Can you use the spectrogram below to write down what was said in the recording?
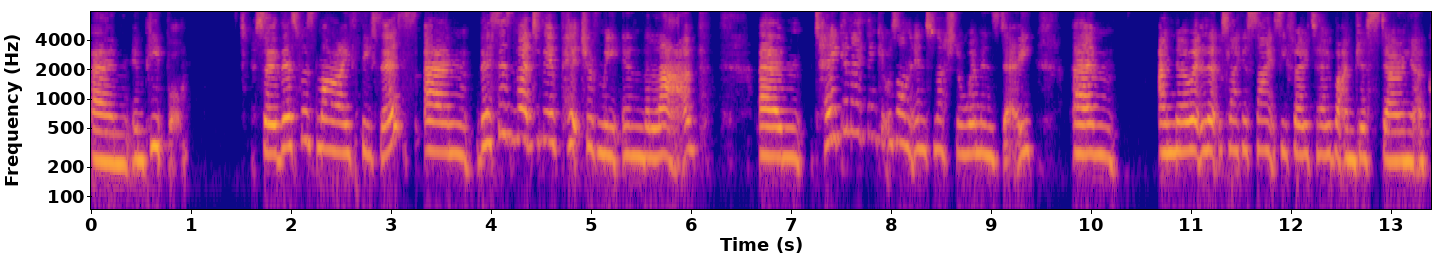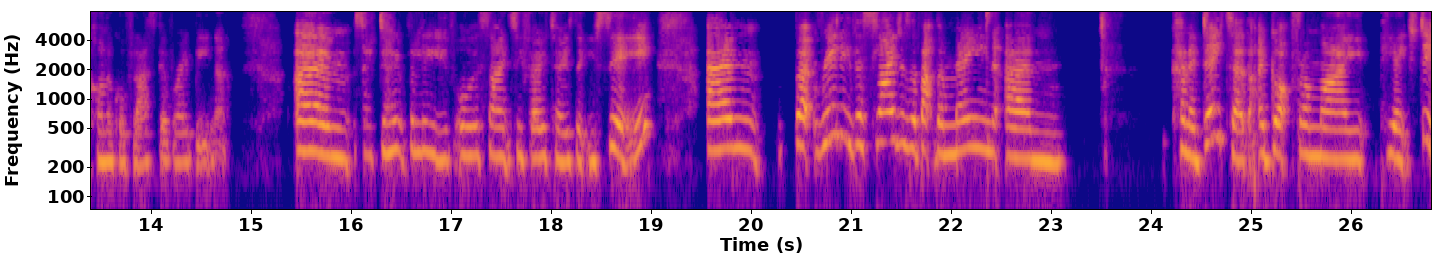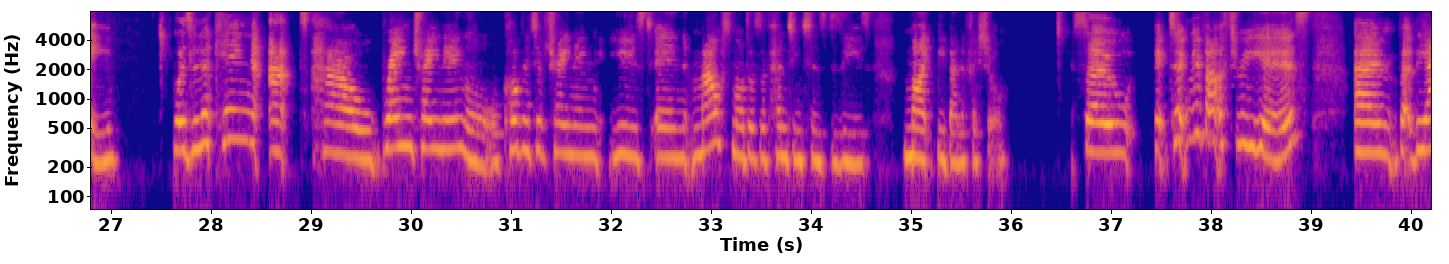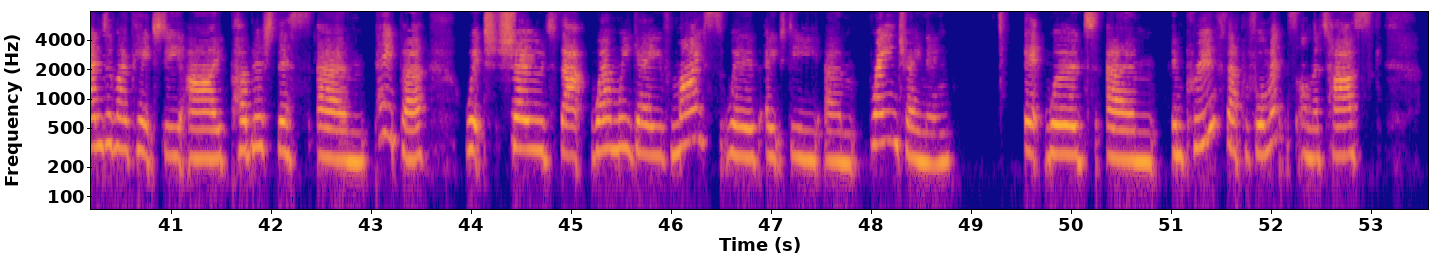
um, in people. So this was my thesis. Um, this is meant to be a picture of me in the lab, um, taken, I think it was on International Women's Day. Um, I know it looks like a sciencey photo, but I'm just staring at a conical flask of Ribena. Um, so don't believe all the sciencey photos that you see. Um, but really the slide is about the main um, kind of data that I got from my PhD was looking at how brain training or cognitive training used in mouse models of Huntington's disease might be beneficial. So it took me about three years, um, but at the end of my PhD, I published this um, paper which showed that when we gave mice with HD um, brain training, it would um, improve their performance on the task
